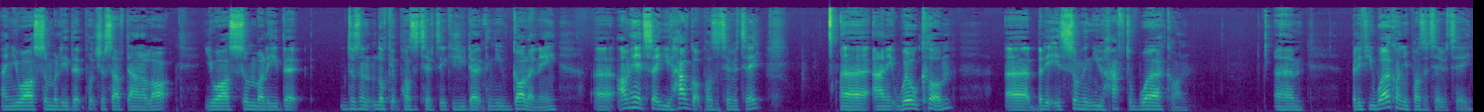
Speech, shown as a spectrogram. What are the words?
and you are somebody that puts yourself down a lot, you are somebody that doesn't look at positivity because you don't think you've got any. Uh, I'm here to say you have got positivity, uh, and it will come, uh, but it is something you have to work on. Um, but if you work on your positivity,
